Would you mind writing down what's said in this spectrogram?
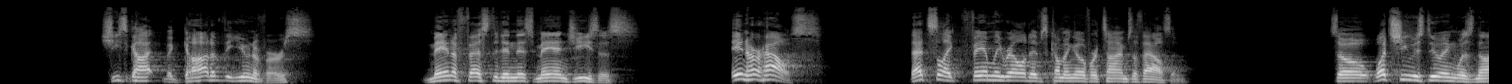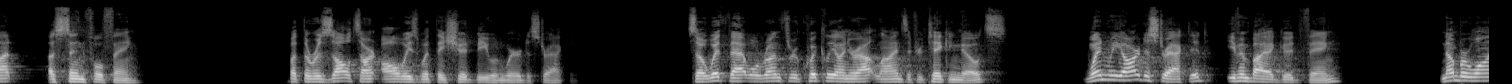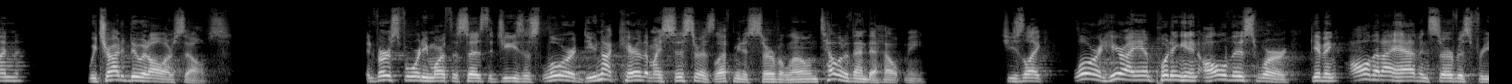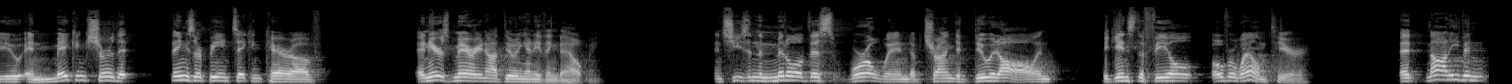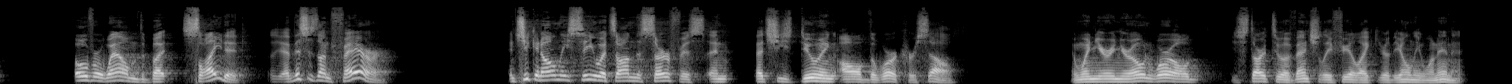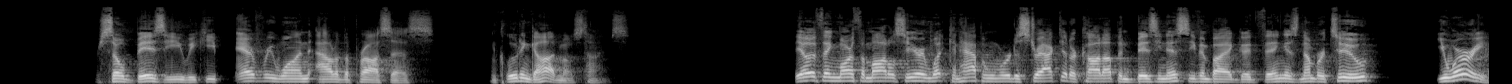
She's got the God of the universe manifested in this man, Jesus, in her house. That's like family relatives coming over times a thousand. So what she was doing was not a sinful thing. But the results aren't always what they should be when we're distracted. So with that, we'll run through quickly on your outlines if you're taking notes. When we are distracted, even by a good thing, number one, we try to do it all ourselves. In verse 40, Martha says to Jesus, Lord, do you not care that my sister has left me to serve alone? Tell her then to help me. She's like, Lord, here I am putting in all this work, giving all that I have in service for you and making sure that things are being taken care of. And here's Mary not doing anything to help me. And she's in the middle of this whirlwind of trying to do it all and begins to feel overwhelmed here. And not even overwhelmed, but slighted this is unfair. And she can only see what's on the surface and that she's doing all of the work herself. And when you're in your own world, you start to eventually feel like you're the only one in it. We're so busy, we keep everyone out of the process, including God most times. The other thing Martha models here and what can happen when we're distracted or caught up in busyness, even by a good thing, is number two, you worry.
